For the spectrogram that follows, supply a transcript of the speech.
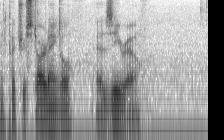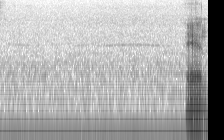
and put your start angle at zero. And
